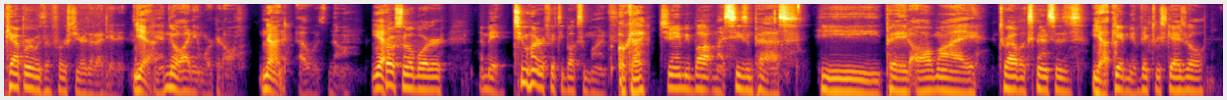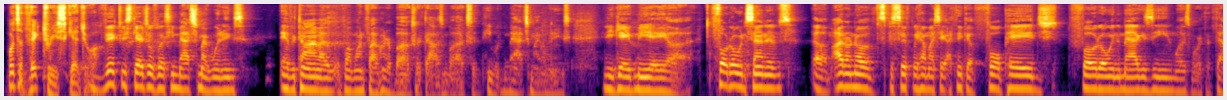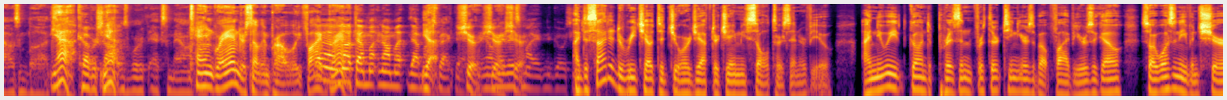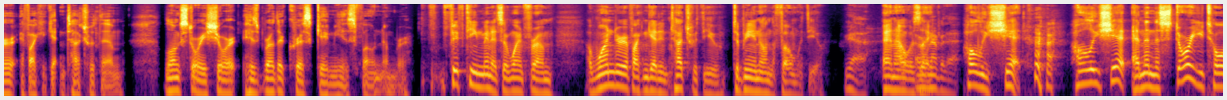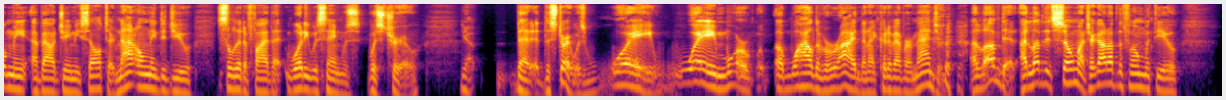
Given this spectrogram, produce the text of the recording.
Kemper was the first year that I did it. Yeah. And no, I didn't work at all. None. I was, no. Yeah. Pro snowboarder. I made 250 bucks a month. Okay. Jamie bought my season pass. He paid all my travel expenses. Yeah. Gave me a victory schedule. What's a victory schedule? Victory schedules was he matched my winnings every time I if I won 500 bucks or 1000 bucks he would match my winnings. And he gave me a uh, photo incentives. Um, I don't know specifically how much. I think a full page photo in the magazine was worth a thousand bucks. Yeah. The cover shot Yeah. was worth X amount. 10 grand or something, probably. Five Well, grand. Not that much. Not mu- that much Yeah, back then. sure, You know, sure, sure. my. I decided to reach out to George after Jamie Salter's interview. I knew he'd gone to prison for 13 years about five years ago, so I wasn't even sure if I could get in touch with him. Long story short, his brother Chris gave me his phone number. 15 minutes, I went from, I wonder if I can get in touch with you to being on the phone with you. yeah. And I was I like, remember that. holy shit. holy shit. And then the story you told me about Jamie Salter, not only did you solidify that what he was saying was, was true, Yep. That the story was way, way more uh, wild of a ride than I could have ever imagined. I loved it. I loved it so much. I got off the phone with you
